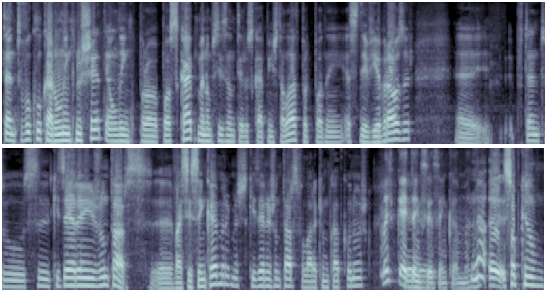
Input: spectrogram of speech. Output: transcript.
Portanto, vou colocar um link no chat, é um link para, o- para o Skype, mas não precisam ter o Skype instalado porque podem aceder via browser. Eh, portanto, se quiserem juntar-se, eh, vai ser sem câmera, mas se quiserem juntar-se, falar aqui um bocado connosco. Mas porquê que tem que Eh, ser sem câmara? Não, só porque eu não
